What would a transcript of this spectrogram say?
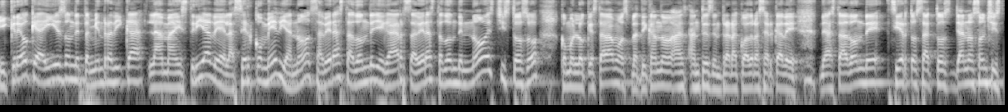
Y creo que ahí es donde también radica la maestría del hacer comedia, ¿no? Saber hasta dónde llegar, saber hasta dónde no es chistoso, como lo que estábamos platicando antes de entrar a cuadro acerca de, de hasta dónde ciertos actos ya no son chistosos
